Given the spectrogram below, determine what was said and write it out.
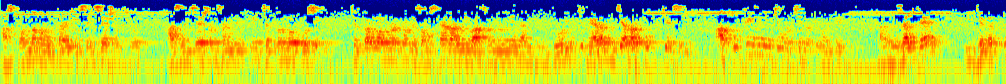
ఆ స్పందన ఉంటాయి సెన్సేషన్స్ ఆ సెన్సేషన్స్ అన్నింటినీ చిత్తంలో పోసి చిత్తంలో ఉన్నటువంటి సంస్కారాలని వాసనల్ని దానికి జోడించి మేళ నుంచి అలా కుక్ చేసి ఆ కుకింగ్ నుంచి వచ్చినటువంటి ఆ రిజల్టే ఈ జగత్తు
